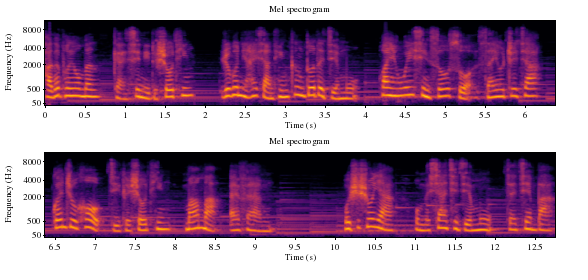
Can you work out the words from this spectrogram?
好的，朋友们，感谢你的收听。如果你还想听更多的节目，欢迎微信搜索“三优之家”，关注后即可收听妈妈 FM。我是舒雅，我们下期节目再见吧。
